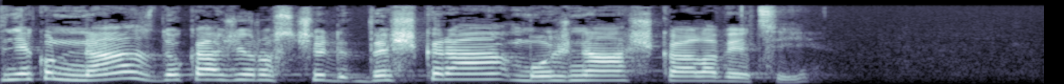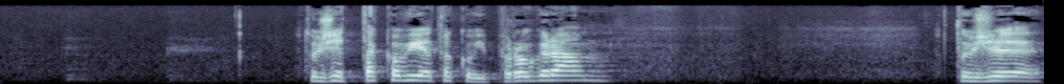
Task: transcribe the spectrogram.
Stejně jako nás dokáže rozčilit veškerá možná škála věcí. To, že takový a takový program, to, že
